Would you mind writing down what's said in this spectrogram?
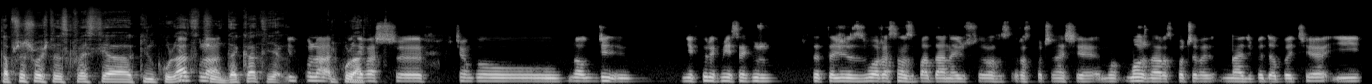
Ta przyszłość to jest kwestia kilku lat kilku czy lat. dekad? Kilku lat, kilku ponieważ lat. w ciągu, no, gdzie, w niektórych miejscach już te, te złoża są zbadane, już roz, rozpoczyna się, mo, można rozpoczynać wydobycie i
